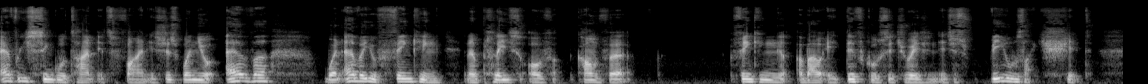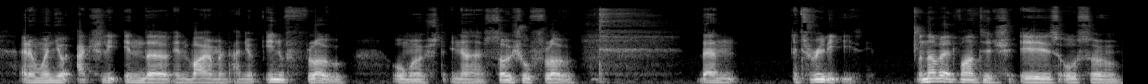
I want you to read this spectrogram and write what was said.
every single time it's fine. It's just when you're ever whenever you're thinking in a place of comfort thinking about a difficult situation it just feels like shit. And then when you're actually in the environment and you're in flow, almost in a social flow, then it's really easy. Another advantage is also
